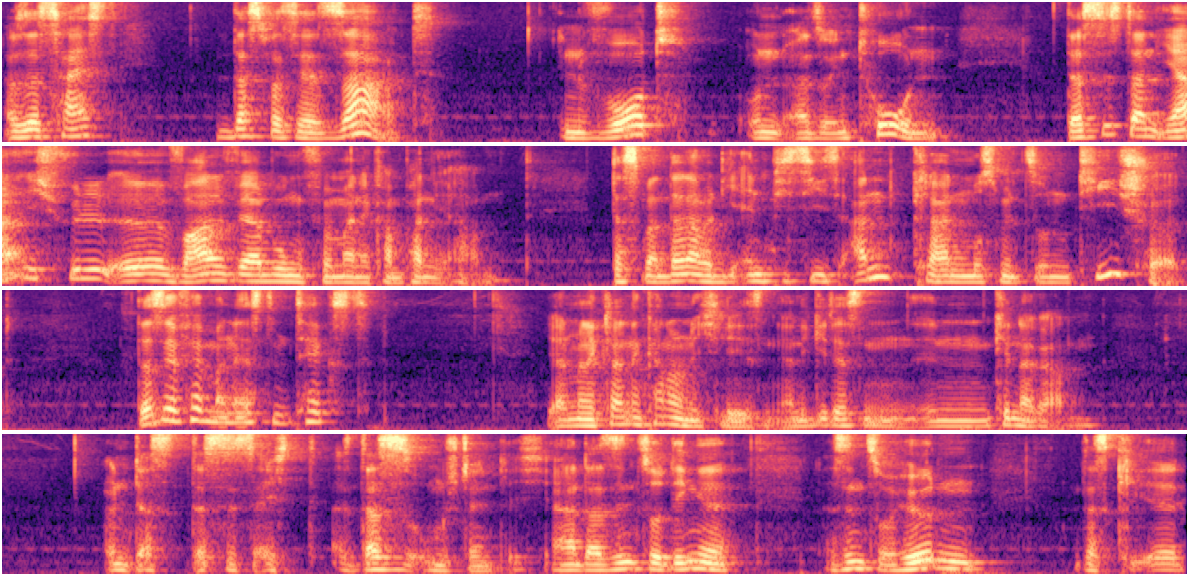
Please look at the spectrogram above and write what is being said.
Also das heißt, das, was er sagt, in Wort und also in Ton, das ist dann, ja, ich will äh, Wahlwerbung für meine Kampagne haben. Dass man dann aber die NPCs ankleiden muss mit so einem T-Shirt, das erfährt man erst im Text. Ja, meine Kleine kann auch nicht lesen, ja, die geht erst in, in den Kindergarten. Und das, das ist echt, also das ist umständlich. Ja, da sind so Dinge, das sind so Hürden, das, äh,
